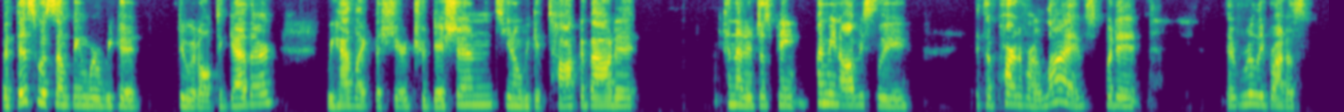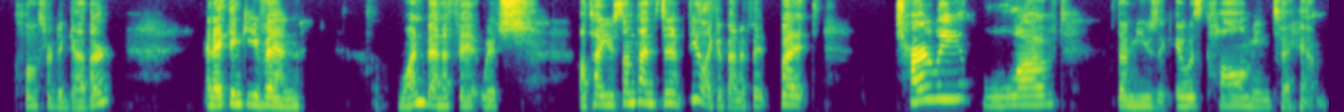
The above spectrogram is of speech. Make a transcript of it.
But this was something where we could do it all together. We had like the shared traditions, you know, we could talk about it. And then it just paint, I mean, obviously it's a part of our lives, but it it really brought us closer together. And I think even one benefit, which I'll tell you sometimes didn't feel like a benefit, but Charlie loved the music. It was calming to him.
